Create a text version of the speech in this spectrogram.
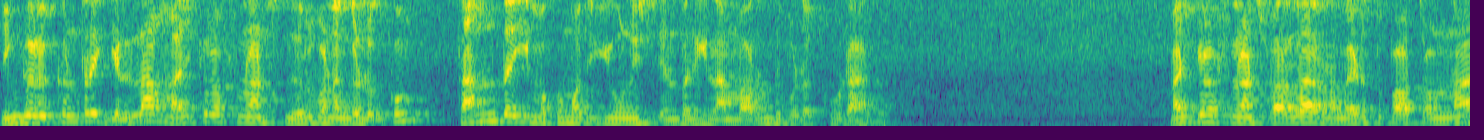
இங்கு இருக்கின்ற எல்லா மைக்ரோ ஃபினான்ஸ் நிறுவனங்களுக்கும் தந்தை முகமது யூனிஸ் என்பதை நாம் மறந்துவிடக்கூடாது மைக்ரோ ஃபினான்ஸ் வரலாறு நம்ம எடுத்து பார்த்தோம்னா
